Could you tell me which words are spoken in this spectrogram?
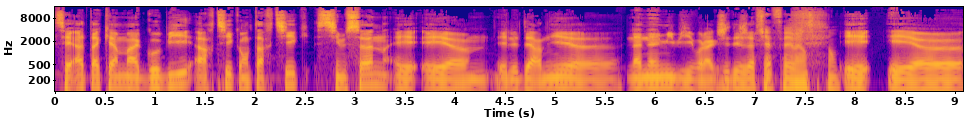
c'est Atacama, Gobi, Arctique, Antarctique, Simpson et et, euh, et le dernier euh, la Namibie, voilà que j'ai déjà fait. fait et et euh,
